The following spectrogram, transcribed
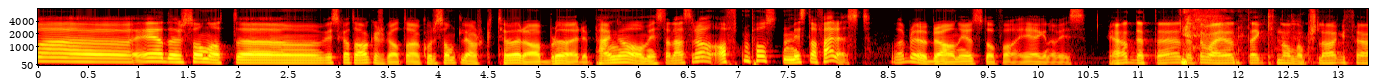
uh, er det sånn at uh, vi skal til Akersgata, hvor samtlige aktører blør penger og mister lesere. Aftenposten mister færrest. Og det blir jo bra nyhetsstoffer i egen avis. Ja, dette, dette var jo et knalloppslag fra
